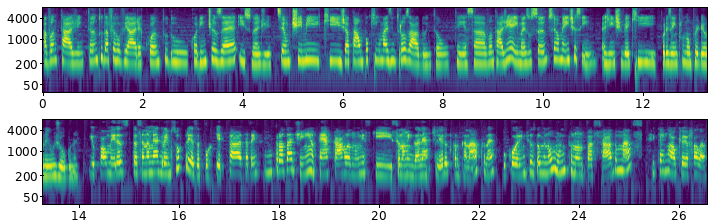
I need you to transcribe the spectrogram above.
A vantagem tanto da Ferroviária quanto do Corinthians é isso, né? De ser um time que já tá um pouquinho mais entrosado. Então tem essa vantagem aí. Mas o Santos realmente, assim, a gente vê que, por exemplo, não perdeu nenhum jogo, né? E o Palmeiras tá sendo a minha grande surpresa, porque tá, tá bem entrosadinho. Tem a Carla Nunes, que, se eu não me engano, é artilheira do campeonato, né? O Corinthians dominou muito no ano passado, mas fica aí no o que eu ia falar.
